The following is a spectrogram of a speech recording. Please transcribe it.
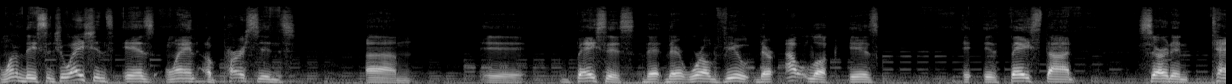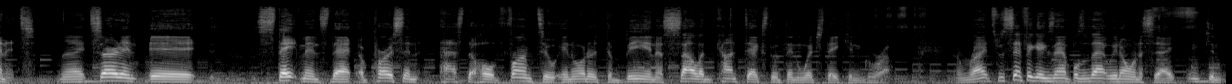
one of these situations is when a person's um, uh, basis, their, their worldview, their outlook is is based on certain tenets, right? Certain uh, statements that a person has to hold firm to in order to be in a solid context within which they can grow. All right, specific examples of that we don't want to say. You can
